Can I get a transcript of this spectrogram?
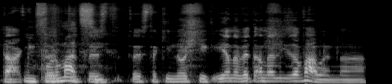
Tak. Informacji. To, to, jest, to jest taki nośnik. Ja nawet analizowałem na,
